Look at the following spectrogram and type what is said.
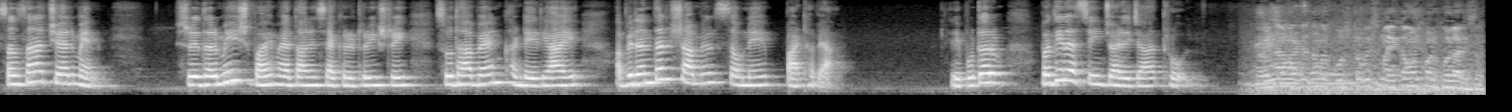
સંસ્થાના ચેરમેન શ્રી ધર્મેશભાઈ મહેતા અને સેક્રેટરી શ્રી સુધાબેન ખંડેરિયાએ અભિનંદન સામેલ સૌને પાઠવ્યા. રિપોર્ટર ભગીરથસિંહ જાડેજા થ્રોલ એના માટે તમે પોસ્ટ ઓફિસમાં એકાઉન્ટ પણ ખોલાવી શકો.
